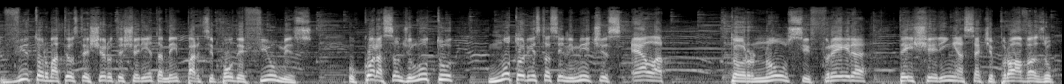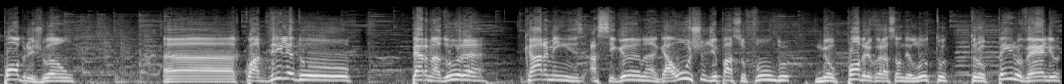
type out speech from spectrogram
Vitor Matheus Teixeira o Teixeirinha também participou de filmes O Coração de Luto, Motorista Sem Limites, Ela Tornou-se Freira, Teixeirinha Sete Provas, O Pobre João, a Quadrilha do Perna Dura, Carmen a Cigana, Gaúcho de Passo Fundo, Meu Pobre Coração de Luto, Tropeiro Velho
